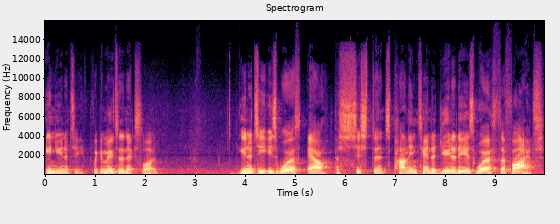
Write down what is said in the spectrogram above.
in unity. If we can move to the next slide. Unity is worth our persistence. Pun intended, unity is worth the fight.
